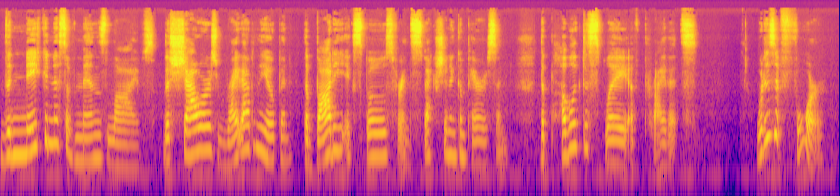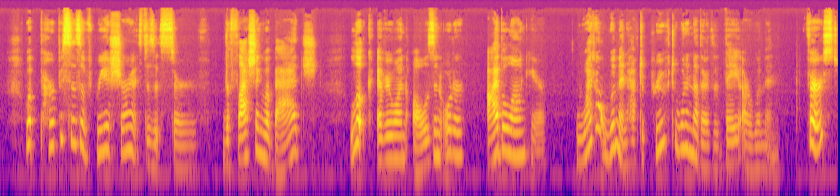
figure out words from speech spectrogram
the nakedness of men's lives, the showers right out in the open, the body exposed for inspection and comparison, the public display of privates. What is it for? What purposes of reassurance does it serve? The flashing of a badge? Look, everyone, all is in order. I belong here. Why don't women have to prove to one another that they are women? First,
